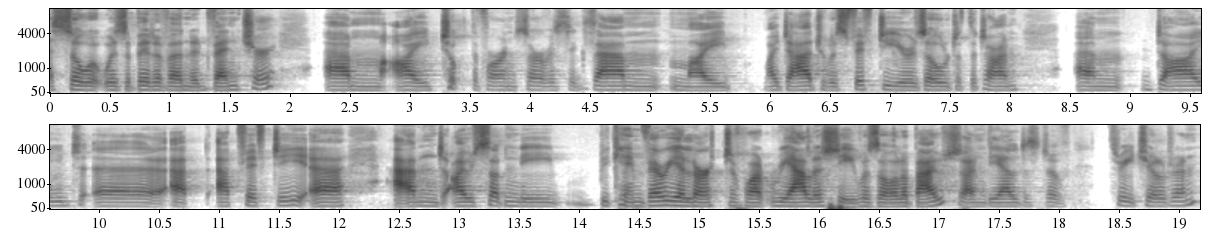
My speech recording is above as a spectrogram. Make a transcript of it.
uh, so it was a bit of an adventure. Um, I took the Foreign Service exam. My, my dad, who was 50 years old at the time, um, died uh, at, at 50, uh, and I suddenly became very alert to what reality was all about. I'm the eldest of three children,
